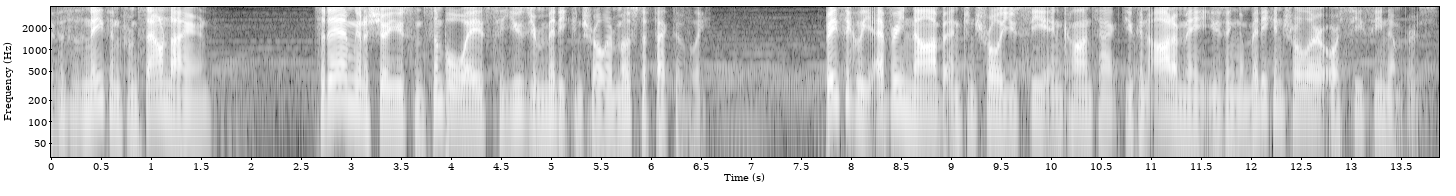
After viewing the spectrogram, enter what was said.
this is Nathan from Soundiron. Today I'm going to show you some simple ways to use your MIDI controller most effectively. Basically every knob and control you see in Kontakt you can automate using a MIDI controller or CC numbers.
